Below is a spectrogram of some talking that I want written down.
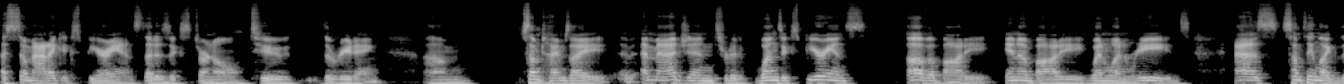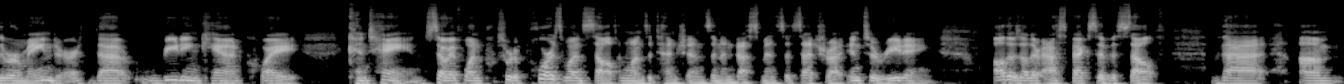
a somatic experience that is external to the reading. Um, sometimes I imagine sort of one's experience of a body in a body when one reads as something like the remainder that reading can't quite contain. So if one sort of pours oneself and one's attentions and investments, etc., into reading, all those other aspects of a self that um,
